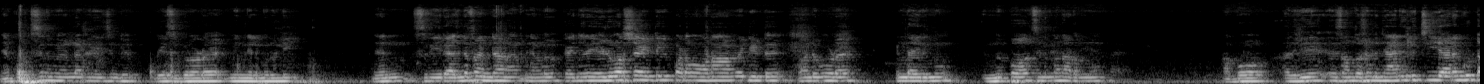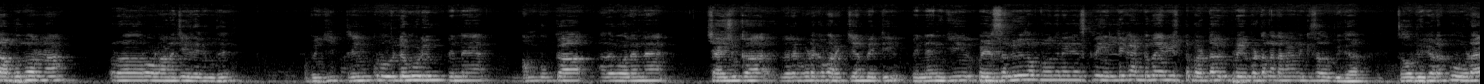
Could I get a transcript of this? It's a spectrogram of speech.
ഞാൻ കുറച്ച് സിനിമകളിൽ അഭിനയിച്ചിട്ടുണ്ട്. ബേസിക് മിന്നൽ മുരളി. ഞാൻ ശ്രീരാജിന്റെ ഫ്രണ്ടാണ് ഞങ്ങൾ കഴിഞ്ഞ ഏഴ് വർഷമായിട്ട് ഈ പടം ഓണാവാൻ വേണ്ടിയിട്ട് അവന്റെ കൂടെ ഉണ്ടായിരുന്നു. ഇന്നിപ്പോൾ ആ സിനിമ നടന്നു. അപ്പോൾ അതിൽ സന്തോഷമുണ്ട്. ഞാനിതിൽ ചീയാരം കുട്ടാപ്പ് എന്ന് പറഞ്ഞ റോളാണ് ചെയ്തിരുന്നത് അപ്പോൾ എനിക്ക് ഇത്രയും ക്രൂവിന്റെ കൂടിയും പിന്നെ അമ്പുക്ക അതേപോലെ തന്നെ ഷൈജുക്ക ഇവരെ കൂടെ ഒക്കെ വർക്ക് ചെയ്യാൻ പറ്റി. പിന്നെ എനിക്ക് പേഴ്സണൽ ഒരു സംഭവം തന്നെ ഞാൻ സ്ക്രീനിൽ കണ്ടു ഭയങ്കര ഇഷ്ടപ്പെട്ട ഒരു പ്രിയപ്പെട്ട നടനാണ് എനിക്ക് സൗഭിക സൗഭികയുടെ കൂടെ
